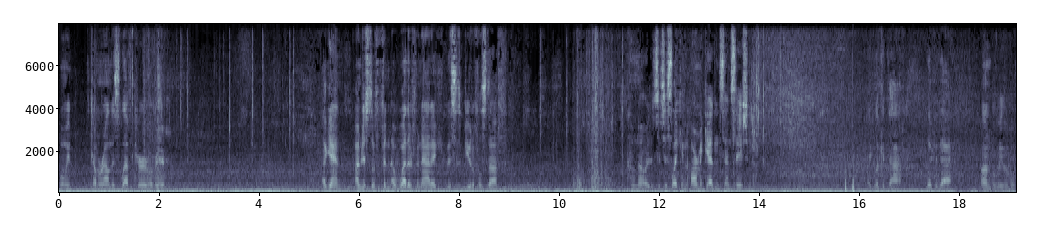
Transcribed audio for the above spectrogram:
when we come around this left curve over here. Again, I'm just a, fan, a weather fanatic. This is beautiful stuff. I don't know, it's just like an Armageddon sensation. Like, look at that. Look at that. Unbelievable.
